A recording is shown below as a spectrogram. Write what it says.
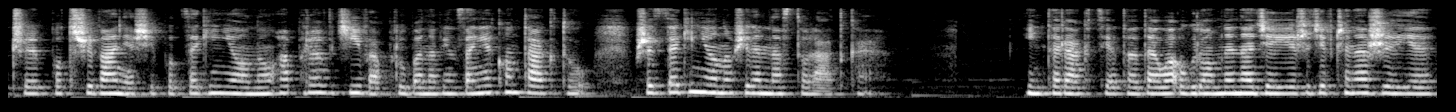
czy podszywania się pod zaginioną, a prawdziwa próba nawiązania kontaktu przez zaginioną siedemnastolatkę. Interakcja ta dała ogromne nadzieje, że dziewczyna żyje,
